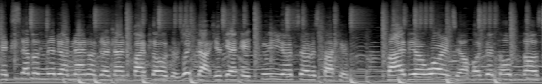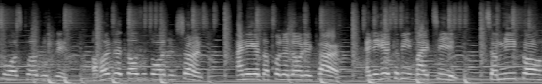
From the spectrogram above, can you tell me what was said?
It's 7,995,000. With that, you get a three-year service package, five-year warranty, $100,000 towards closing fees, 100,000 towards insurance, and you get a fully loaded car. And you get to meet my team, Tamiko,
